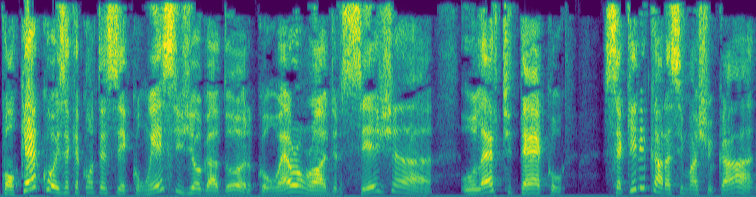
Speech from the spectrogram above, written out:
qualquer coisa que acontecer com esse jogador, com o Aaron Rodgers, seja o left tackle, se aquele cara se machucar,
